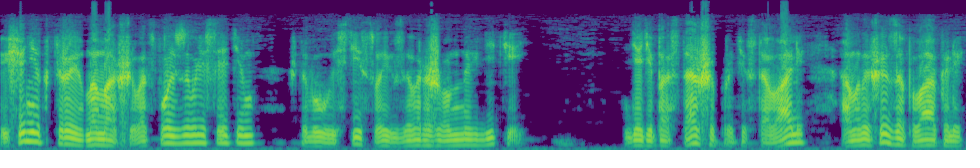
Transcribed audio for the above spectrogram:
Еще некоторые мамаши воспользовались этим, чтобы увести своих завороженных детей. Дети постарше протестовали, а малыши заплакали,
